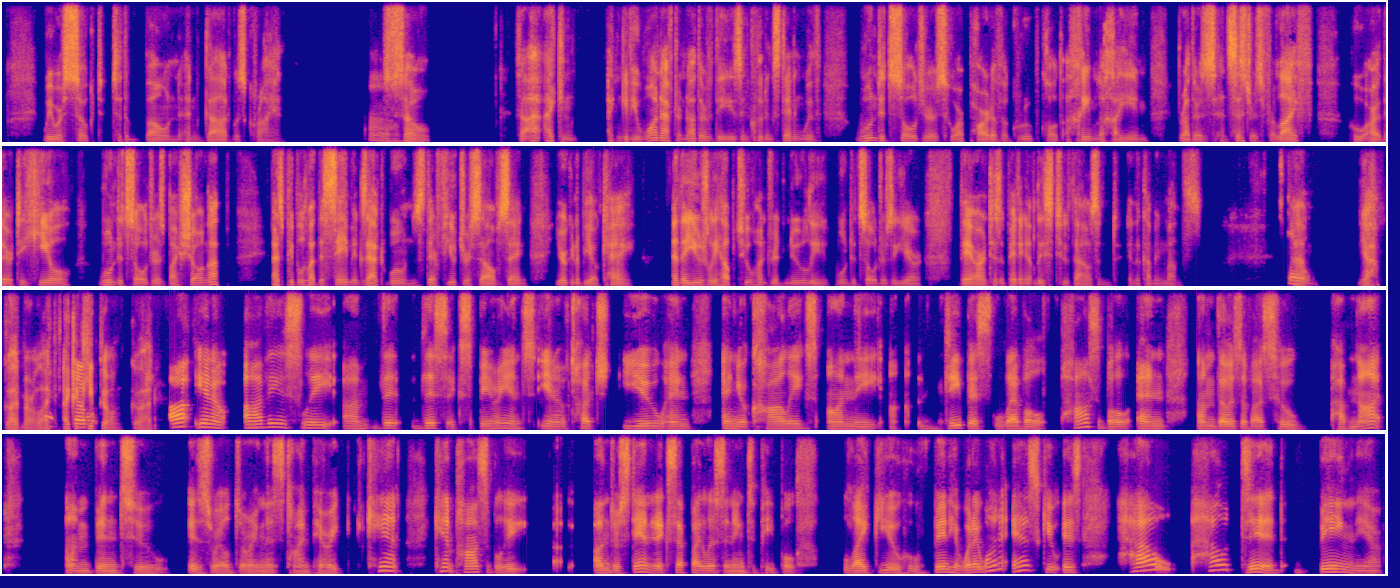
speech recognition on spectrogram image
We were soaked to the bone and God was crying. Oh. So so I, I can I can give you one after another of these, including standing with wounded soldiers who are part of a group called Achim Lechayim, Brothers and Sisters for Life, who are there to heal wounded soldiers by showing up as people who had the same exact wounds, their future selves saying, You're going to be okay. And they usually help 200 newly wounded soldiers a year. They are anticipating at least 2,000 in the coming months. So, um, yeah, go ahead, Meryl. I, I could so, keep going. Go ahead. Uh, you know, obviously um that this experience you know touched you and and your colleagues on the uh, deepest level possible and um those of us who have not um been to Israel during this time period can't can't possibly uh, understand it except by listening to people like you who've been here. What i want to ask you is how how did being there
